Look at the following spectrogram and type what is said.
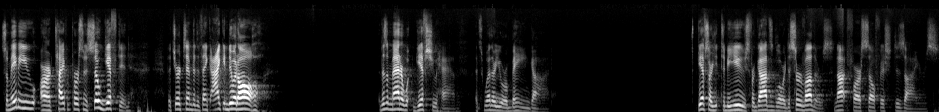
So maybe you are a type of person who's so gifted that you're tempted to think, I can do it all. It doesn't matter what gifts you have, it's whether you're obeying God. Gifts are to be used for God's glory, to serve others, not for our selfish desires.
